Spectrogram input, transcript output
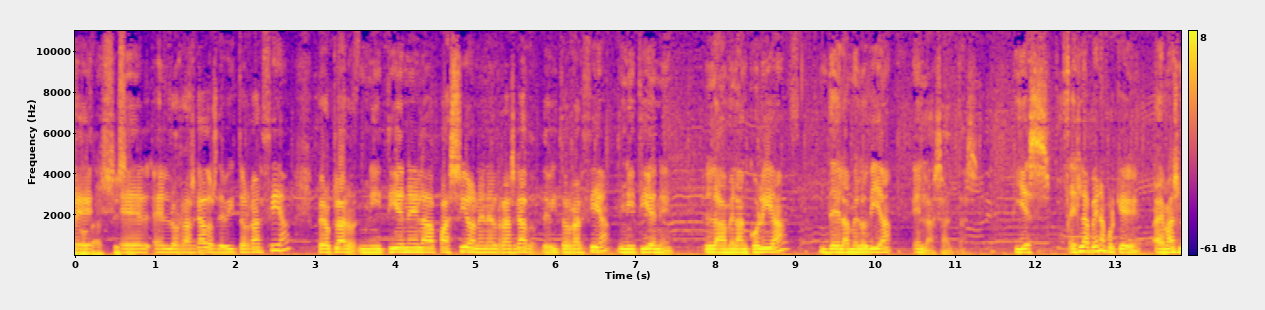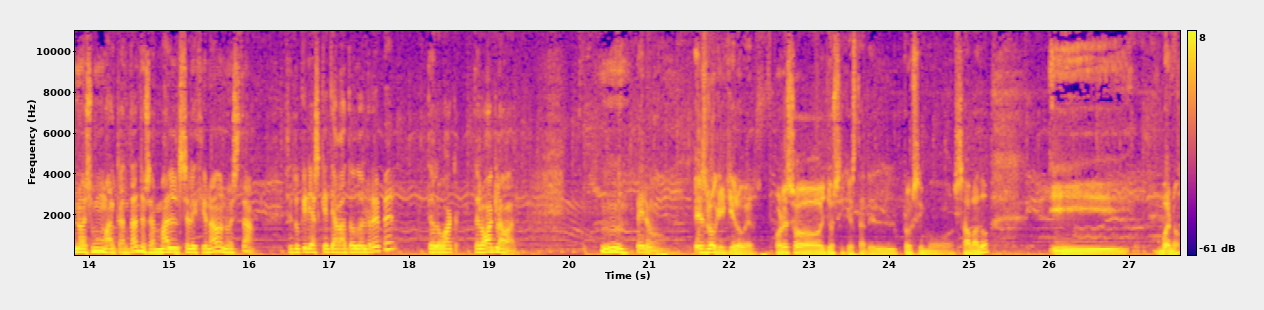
las notas, sí, sí. el- el- los rasgados de Víctor García, pero claro, ni tiene la pasión en el rasgado de Víctor García, ni tiene la melancolía de la melodía en las altas. Y es, es la pena porque además no es un mal cantante, o sea, mal seleccionado no está. Si tú querías que te haga todo el rapper, te lo va, a- te lo va a clavar. Mm, pero Es lo que quiero ver. Por eso yo sí que estaré el próximo sábado. Y bueno,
